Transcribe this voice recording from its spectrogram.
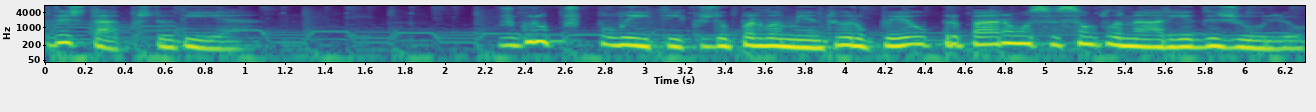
Destaques do dia. Os grupos políticos do Parlamento Europeu preparam a sessão plenária de julho.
